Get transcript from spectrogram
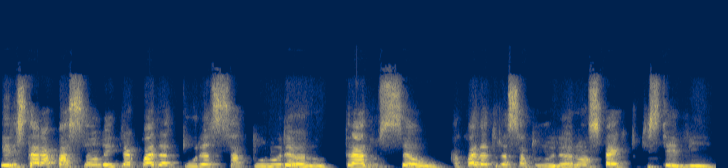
ele estará passando entre a quadratura Saturno-Urano. Tradução: a quadratura Saturno-Urano é um aspecto que esteve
